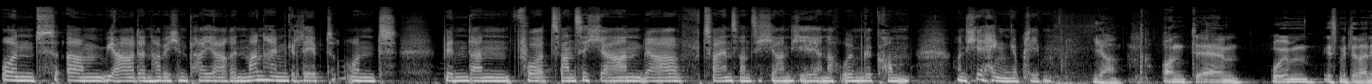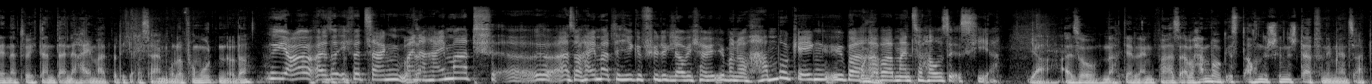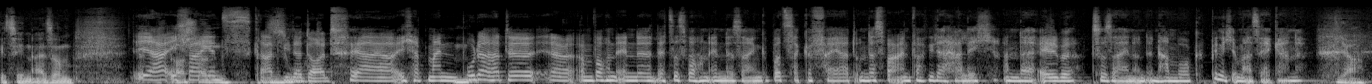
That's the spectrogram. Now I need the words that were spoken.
Und ähm, ja, dann habe ich ein paar Jahre in Mannheim gelebt und bin dann vor 20 Jahren, ja, 22 Jahren hierher nach Ulm gekommen und hier hängen geblieben. Ja, und ähm, Ulm ist mittlerweile natürlich dann deine Heimat, würde ich auch sagen, oder vermuten, oder? Ja, also ich würde sagen, meine Heimat, äh, also heimatliche Gefühle, glaube ich, habe ich immer noch Hamburg gegenüber, ja. aber mein Zuhause ist hier. Ja, also nach der langen Phase. Aber Hamburg ist auch eine schöne Stadt, von dem ganz abgesehen. Also ja, ich war jetzt gerade wieder dort. Ja, ich habe meinen mhm. Bruder hatte äh, am Wochenende, letztes Wochenende seinen Geburtstag gefeiert und das war einfach wieder herrlich, an der Elbe zu sein und in Hamburg bin ich immer sehr gerne. Ja.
